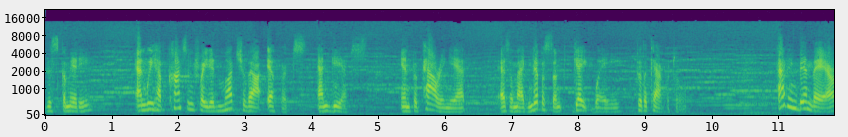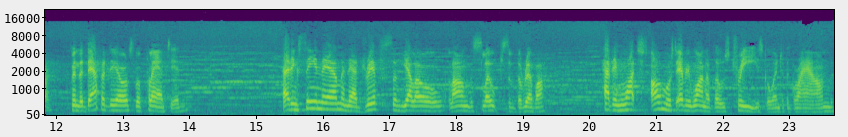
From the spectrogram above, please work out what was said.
this committee, and we have concentrated much of our efforts and gifts in preparing it as a magnificent gateway to the capital. Having been there when the daffodils were planted, Having seen them in their drifts of yellow along the slopes of the river, having watched almost every one of those trees go into the ground,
